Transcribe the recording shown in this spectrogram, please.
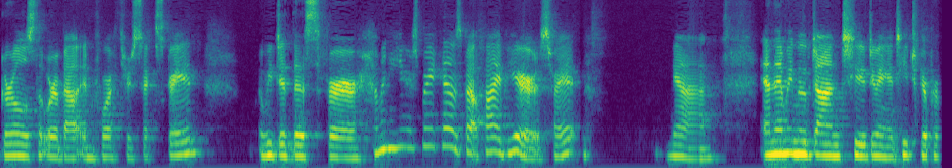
girls that were about in fourth through sixth grade. We did this for how many years, Mareca? It was about five years, right? Yeah. And then we moved on to doing a teacher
